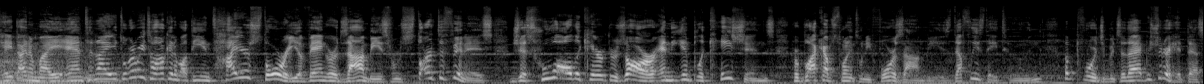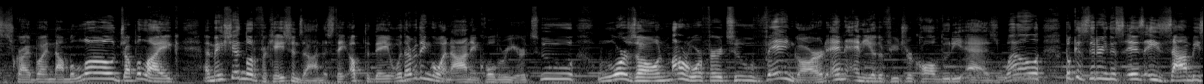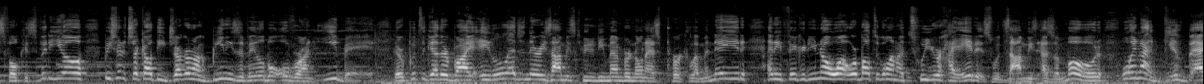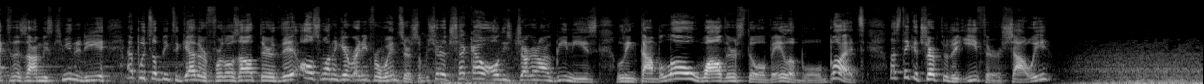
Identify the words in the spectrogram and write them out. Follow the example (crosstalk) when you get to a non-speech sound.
K Dynamite, and tonight we're going to be talking about the entire story of Vanguard Zombies from start to finish, just who all the characters are, and the implications for Black Ops 2024 Zombies. Definitely stay tuned. But before we jump into that, be sure to hit that subscribe button down below, drop a like, and make sure you have notifications on to stay up to date with everything going on in Cold War Year 2, Warzone, Modern Warfare 2, Vanguard, and any other future Call of Duty as well. But considering this is a zombies focused video, be sure to check out the Juggernog beanies available over on eBay. They were put together by a legendary Zombies community member known as Perk Lemonade, and he figured, you know what, we're about to go on a two-year hiatus with Zombies as a mode, why not give back to the Zombies community and put something together for those out there that also want to get ready for winter. So be sure to check out all these Juggernog beanies linked down below while they're still available. But let's take a trip through the ether, shall we?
